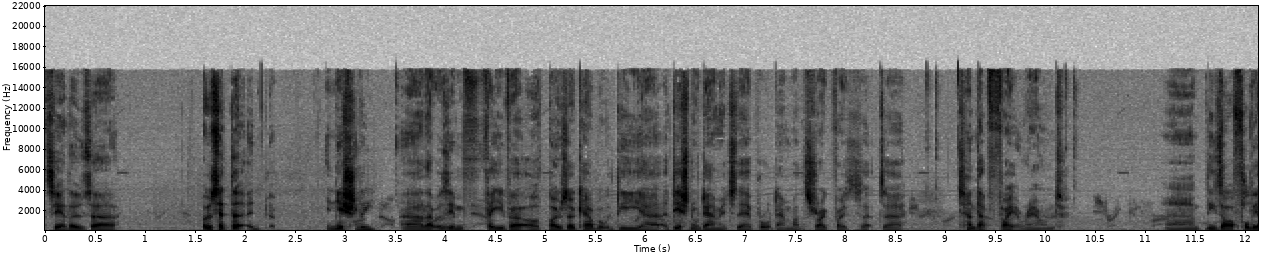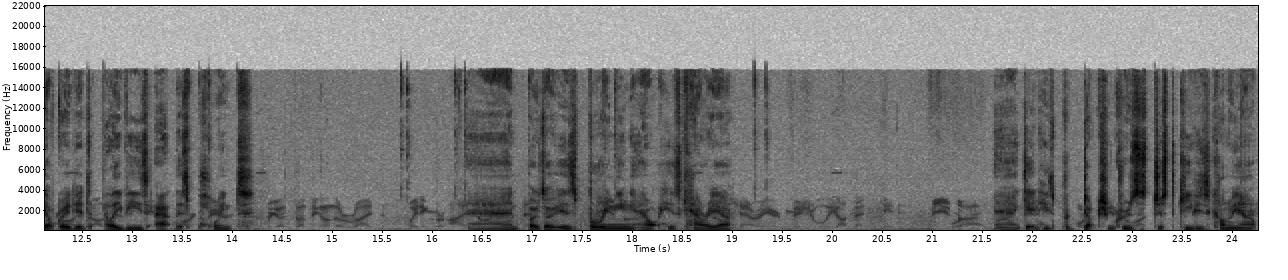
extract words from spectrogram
So yeah, those. Uh, I always said that initially uh, that was in favour of Bozocow, but with the uh, additional damage there brought down by the Strike Fighters, that uh, turned that fight around. Um, these are fully upgraded LAVs at this point. And Bozo is bringing out his carrier. And getting his production cruisers just to keep his economy up.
